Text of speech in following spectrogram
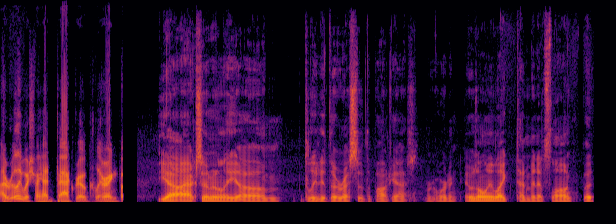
I really wish I had back row clearing, but Yeah, I accidentally um deleted the rest of the podcast recording. It was only like ten minutes long, but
